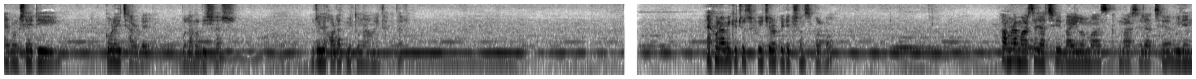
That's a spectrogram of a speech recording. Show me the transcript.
এবং সেটি করেই ছাড়বে বলে আমার বিশ্বাস। যদি হঠাৎ মৃত্যু না হয়ে থাকে তার। এখন আমি কিছু ফিউচার প্রিডিকশনস বলব। আমরা মার্সে যাচ্ছি বা ইলন মাস্ক মার্সে যাচ্ছে উইদিন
